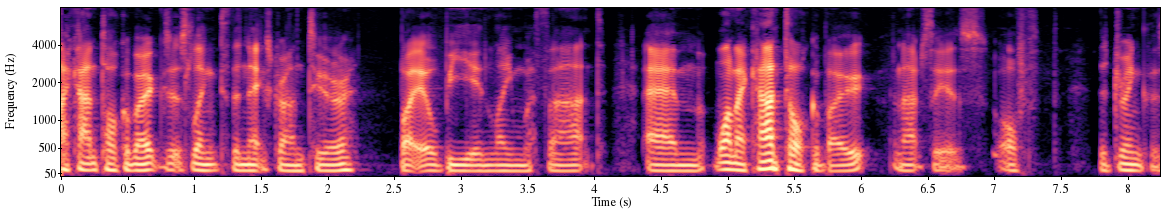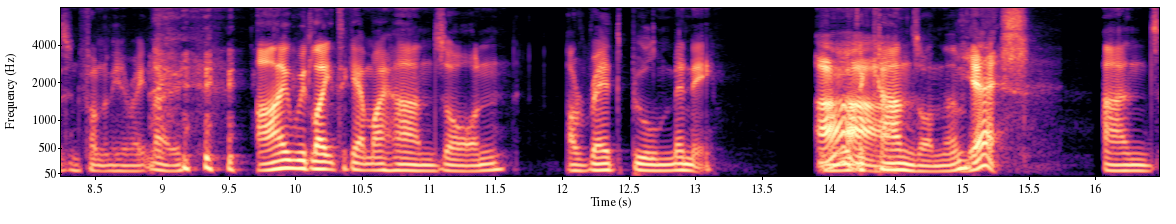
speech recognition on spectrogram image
I can't talk about because it's linked to the next Grand Tour, but it'll be in line with that. Um, one I can talk about, and actually it's off the drink that's in front of me right now. I would like to get my hands on a Red Bull Mini know, with Ah, the cans on them Yes. and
